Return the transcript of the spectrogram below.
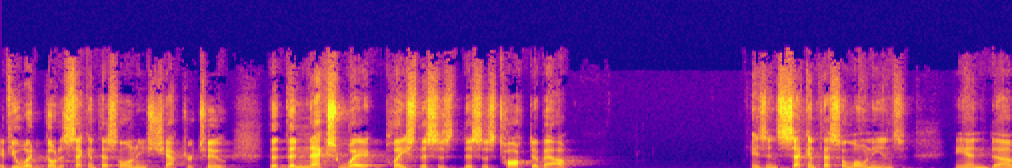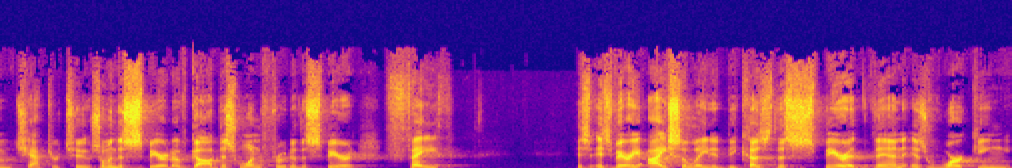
If you would go to Second Thessalonians chapter 2. The, the next way, place this is, this is talked about is in Second Thessalonians and um, chapter 2. So when the Spirit of God, this one fruit of the Spirit, faith, is, is very isolated because the Spirit then is working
